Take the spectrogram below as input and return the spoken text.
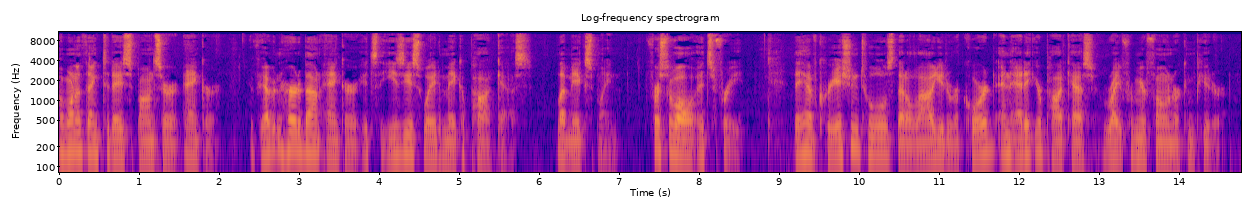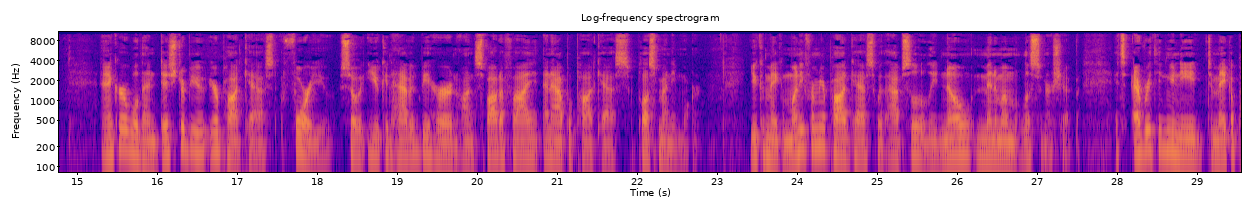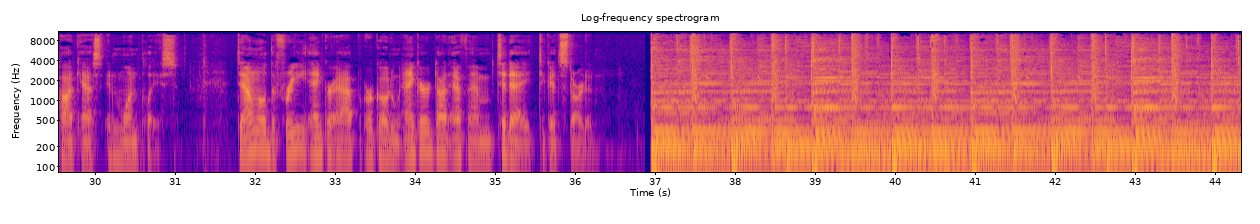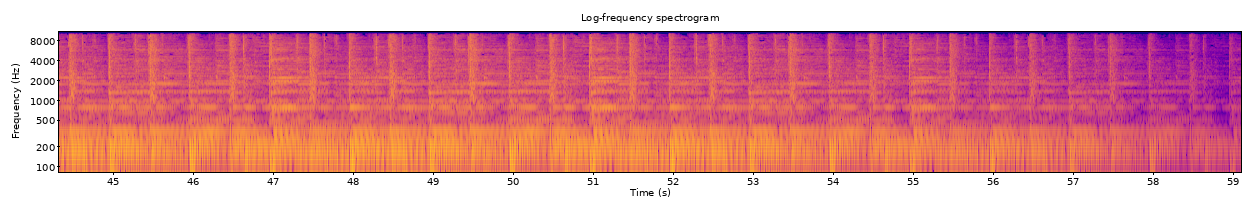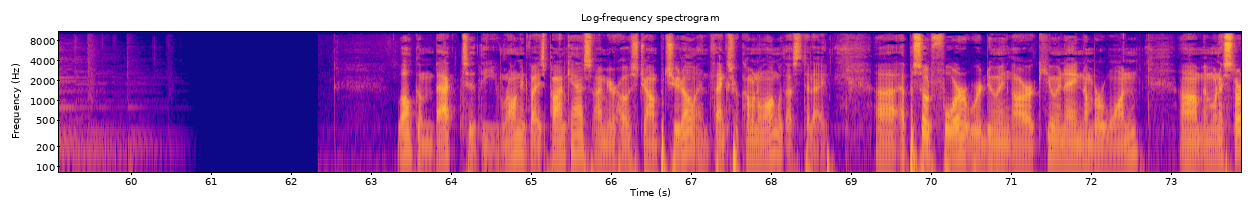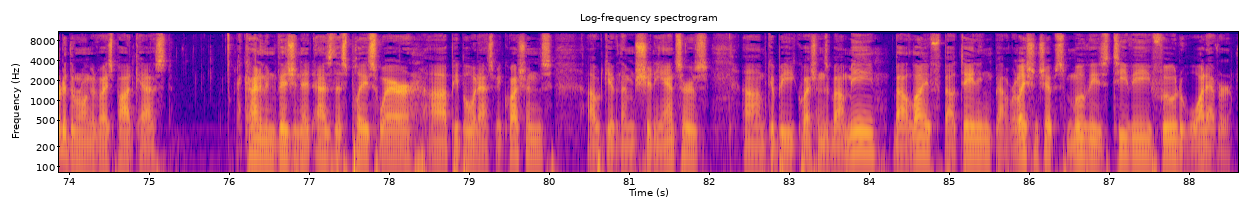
I want to thank today's sponsor, Anchor. If you haven't heard about Anchor, it's the easiest way to make a podcast. Let me explain. First of all, it's free. They have creation tools that allow you to record and edit your podcast right from your phone or computer. Anchor will then distribute your podcast for you so you can have it be heard on Spotify and Apple Podcasts, plus many more. You can make money from your podcast with absolutely no minimum listenership. It's everything you need to make a podcast in one place. Download the free Anchor app or go to anchor.fm today to get started. Welcome back to the Wrong Advice Podcast. I'm your host, John Picciuto, and thanks for coming along with us today. Uh, episode four, we're doing our Q&A number one. Um, and when I started the Wrong Advice Podcast, I kind of envisioned it as this place where uh, people would ask me questions. I would give them shitty answers. Um, could be questions about me, about life, about dating, about relationships, movies, TV, food, whatever.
